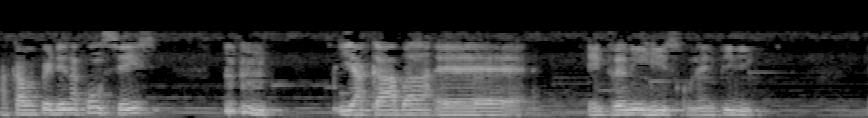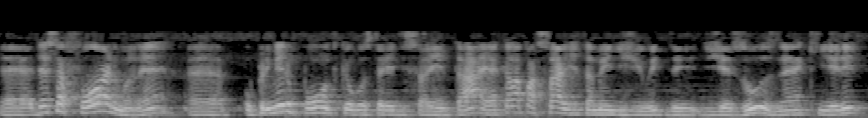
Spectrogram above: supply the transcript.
Acaba perdendo a consciência e acaba é, entrando em risco, né? Em perigo. É, dessa forma, né, é, o primeiro ponto que eu gostaria de salientar é aquela passagem também de, de, de Jesus, né, que ele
